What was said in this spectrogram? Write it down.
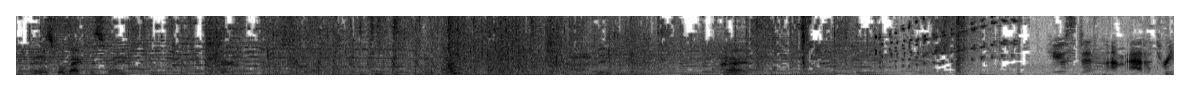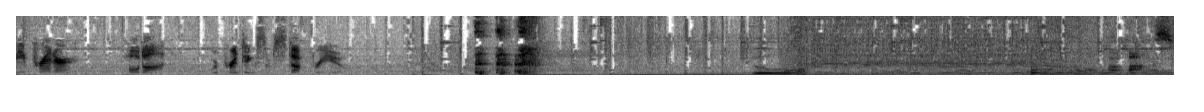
can I just go back this way? Sure. Alright. Houston, I'm at a 3D printer. Hold on. We're printing some stuff for you. Ooh. A box.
